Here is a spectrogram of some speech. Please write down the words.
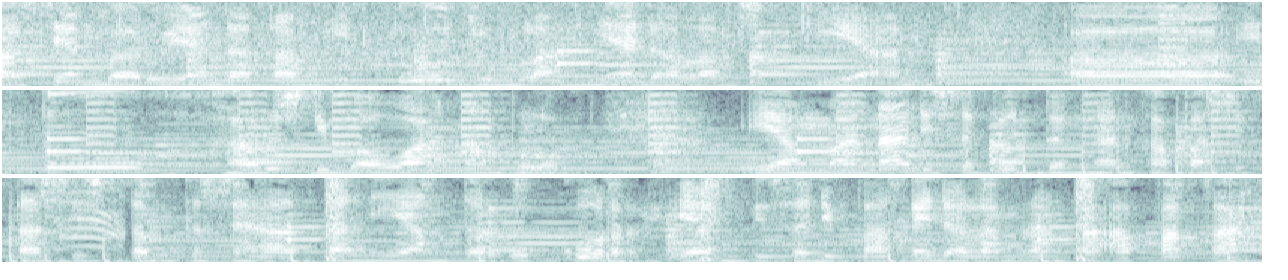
pasien baru yang datang itu jumlahnya dalam sekian uh, itu harus di bawah 60 yang mana disebut dengan kapasitas sistem kesehatan yang terukur yang bisa dipakai dalam rangka apakah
